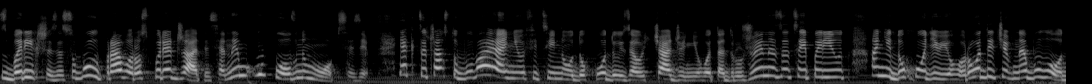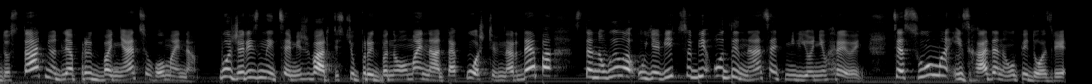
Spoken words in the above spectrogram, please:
зберігши за собою право розпоряджатися ним у повному обсязі. Як це часто буває, ані офіційного доходу і заощаджень його та дружини за цей період, ані доходів його родичів не було достатньо для придбання цього майна. Бо ж різниця між вартістю придбаного майна та коштів нардепа становила, уявіть собі, 11 мільйонів гривень. Ця сума і згадана у підозрі.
